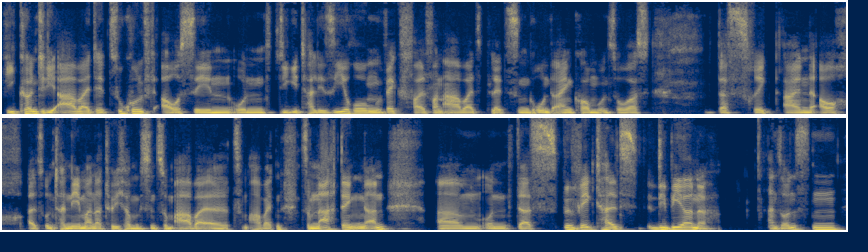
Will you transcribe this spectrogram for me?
wie könnte die Arbeit der Zukunft aussehen und Digitalisierung, Wegfall von Arbeitsplätzen, Grundeinkommen und sowas. Das regt einen auch als Unternehmer natürlich auch ein bisschen zum, Arbeit, äh, zum Arbeiten, zum Nachdenken an. Ähm, und das bewegt halt die Birne. Ansonsten,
